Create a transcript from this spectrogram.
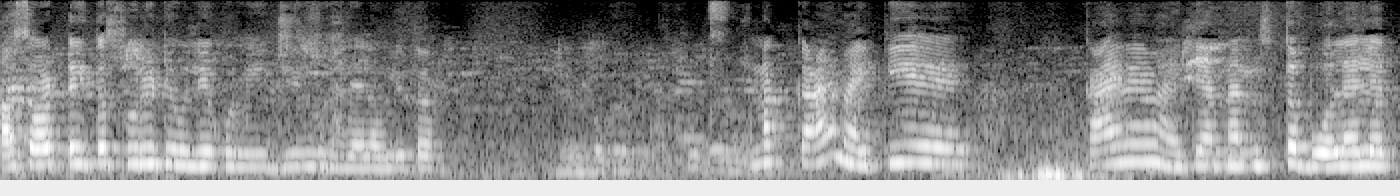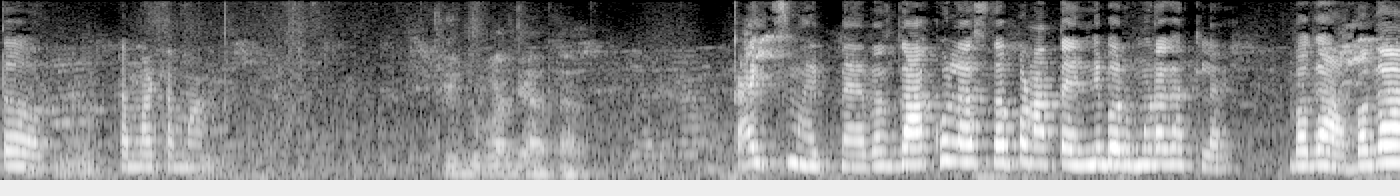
असं वाटतं इथं सुरी ठेवली आहे कोणी जीन्स घालायला लावली तर. यांना काय माहिती आहे काय नाही माहिती यांना नुसतं बोलायला येतं टमाटमा. काहीच माहीत नाही आता दाखवलं असतं पण आता यांनी बरमुडा घातलाय. बघा बघा.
